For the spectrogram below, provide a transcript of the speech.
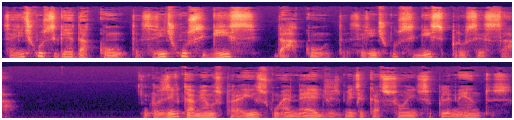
Se a gente conseguir dar conta, se a gente conseguisse dar conta, se a gente conseguisse processar, inclusive caminhamos para isso com remédios, medicações, suplementos,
